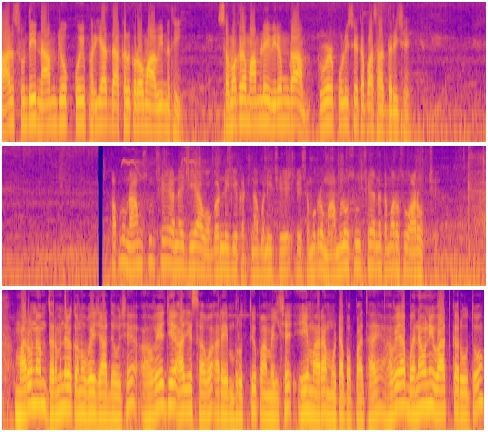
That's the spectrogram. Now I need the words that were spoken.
હાલ સુધી નામજોગ કોઈ ફરિયાદ દાખલ કરવામાં આવી નથી. સમગ્ર મામલે વિરમગામ રૂરલ પોલીસે તપાસ હાથ ધરી છે. આપનું નામ શું છે અને જે આ વગરની જે ઘટના બની છે એ સમગ્ર મામલો શું છે અને તમારો શું આરોપ છે? મારું નામ ધર્મેન્દ્ર કનુભાઈ જાદવ છે. હવે જે આજે સવારે મૃત્યુ પામેલ છે એ મારા મોટા પપ્પા થાય. હવે આ બનાવની વાત કરું તો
